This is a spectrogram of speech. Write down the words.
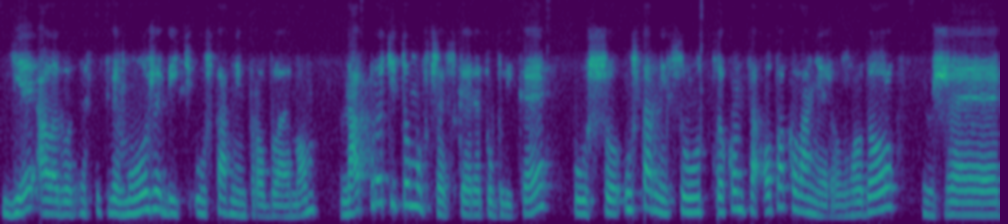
je, alebo respektíve môže byť ústavným problémom. Naproti tomu v Českej republike už ústavný súd dokonca opakovane rozhodol, že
